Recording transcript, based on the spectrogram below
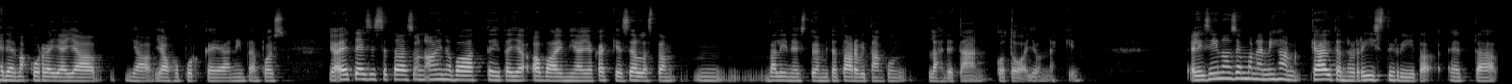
hedelmäkoreja ja, ja jauhopurkkeja ja niin päin pois – ja eteisessä taas on aina vaatteita ja avaimia ja kaikkea sellaista mm, välineistöä, mitä tarvitaan, kun lähdetään kotoa jonnekin. Eli siinä on semmoinen ihan käytännön ristiriita, että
